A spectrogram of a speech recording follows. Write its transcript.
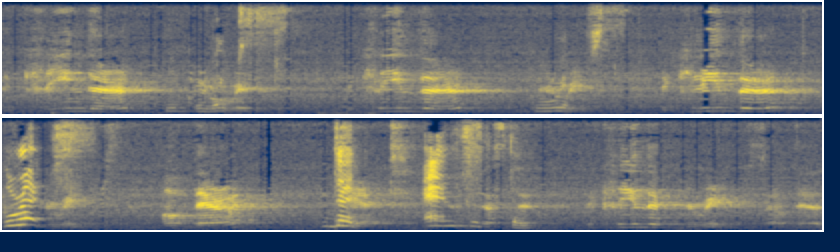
They clean their The graves. graves. They clean their Graves. graves. They clean their Graves. graves of their Dead dead ancestor. They clean the graves of their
